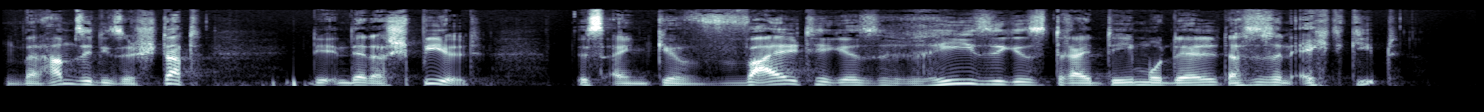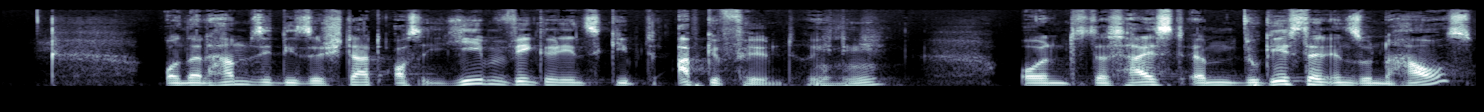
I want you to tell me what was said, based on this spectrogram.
Und dann haben sie diese Stadt, in der das spielt, ist ein gewaltiges, riesiges 3D-Modell, das es in echt gibt. Und dann haben sie diese Stadt aus jedem Winkel, den es gibt, abgefilmt, richtig. Und das heißt, ähm, du gehst dann in so ein Haus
